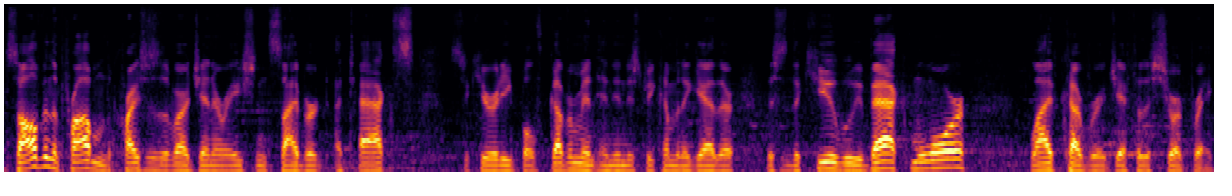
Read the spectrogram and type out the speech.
solving the problem, the crisis of our generation, cyber attacks, security, both government and industry coming together. This is theCUBE, we'll be back more live coverage after this short break.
